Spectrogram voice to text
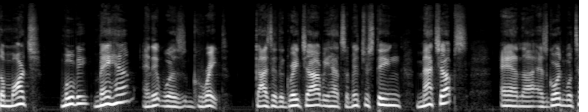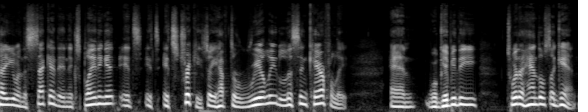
the March movie Mayhem, and it was great. Guys did a great job. We had some interesting matchups. And uh, as Gordon will tell you in a second in explaining it, it's it's it's tricky. So you have to really listen carefully. And we'll give you the Twitter handles again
